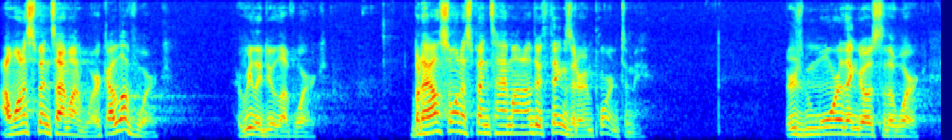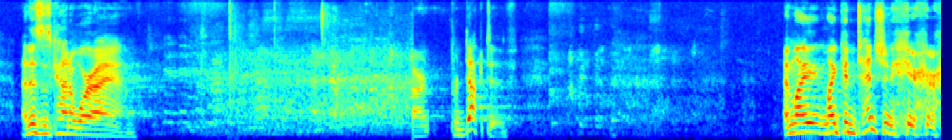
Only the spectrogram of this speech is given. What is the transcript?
I want to spend time on work. I love work. I really do love work. But I also want to spend time on other things that are important to me. There's more than goes to the work. And this is kind of where I am. aren't productive. And my, my contention here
